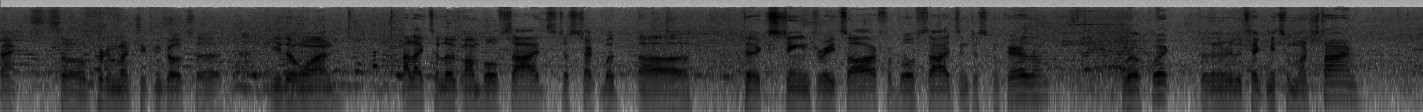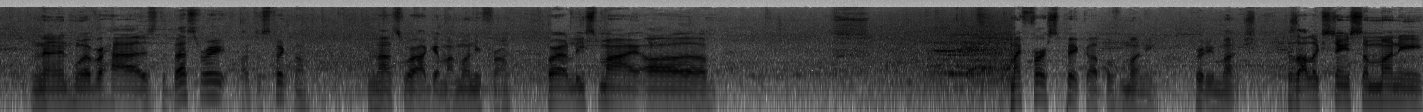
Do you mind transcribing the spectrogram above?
banks. So pretty much you can go to either one. I like to look on both sides, just check what uh, the exchange rates are for both sides and just compare them real quick. Doesn't really take me too much time. And then whoever has the best rate, I'll just pick them. And that's where I get my money from. Or at least my uh, my first pickup of money, pretty much. Because I'll exchange some money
